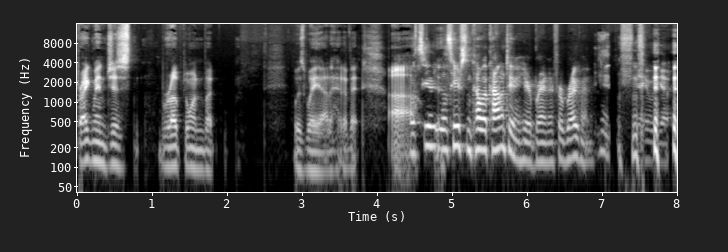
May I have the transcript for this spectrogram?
Bregman just roped one, but was way out ahead of it. Uh, Let's hear let's hear some color commentating here, Brandon, for Bregman. Yeah, here we go.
